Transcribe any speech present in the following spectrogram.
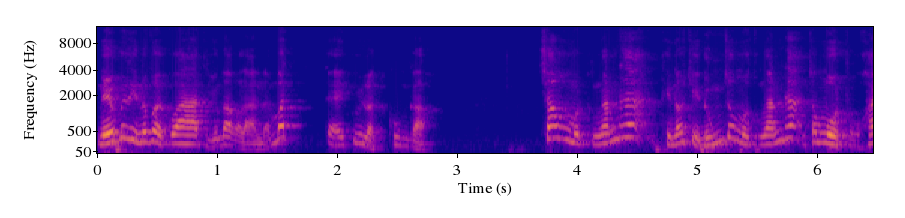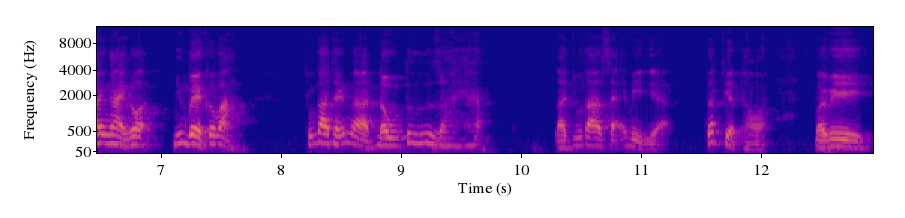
Nếu cái gì nó vượt qua thì chúng ta gọi là nó mất cái quy luật cung cầu. Trong một ngắn hạn thì nó chỉ đúng trong một ngắn hạn, trong một hoặc hai ngày thôi. Nhưng về cơ bản, chúng ta thấy là đầu tư dài hạn là chúng ta sẽ bị à, rất thiệt thòi. Bởi vì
